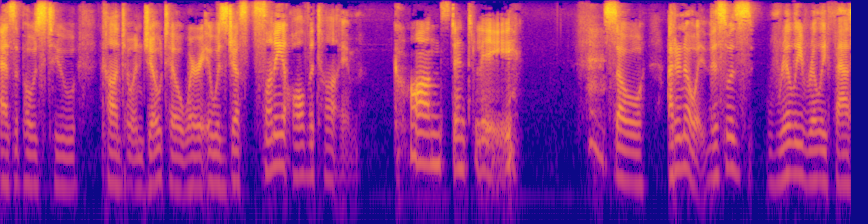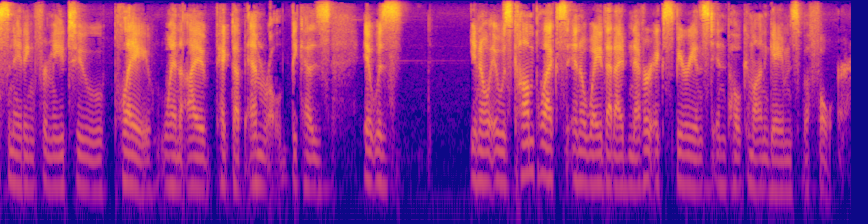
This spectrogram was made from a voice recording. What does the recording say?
as opposed to Kanto and Johto, where it was just sunny all the time. Constantly. So, I don't know, this was really, really fascinating for me to play when I picked up Emerald because it was, you know, it was complex in a way that I'd never experienced in Pokemon games before.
